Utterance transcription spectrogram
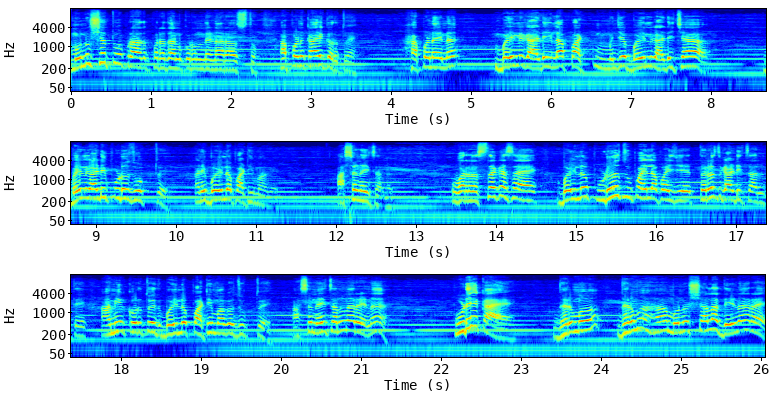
मनुष्यत्व प्रा प्रदान करून देणारा असतो. आपण काय करतोय? आपण आहे ना बैलगाडीला पाठ म्हणजे बैलगाडीच्या बैलगाडी पुढं झोपतोय आणि बैल पाठीमागे. असं नाही चालत. वर रस्ता कसा आहे? बैल पुढं झुपायला पाहिजे तरच गाडी चालते. आम्ही करतोय बैल पाठीमागं झुपतोय. असं नाही चालणार आहे ना. पुढे काय धर्म धर्म हा मनुष्याला देणार आहे.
